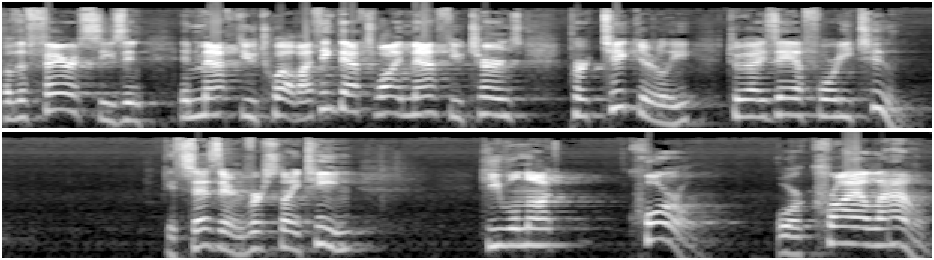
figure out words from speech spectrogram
of the Pharisees in, in Matthew 12. I think that's why Matthew turns particularly to Isaiah 42. It says there in verse 19, He will not quarrel or cry aloud,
